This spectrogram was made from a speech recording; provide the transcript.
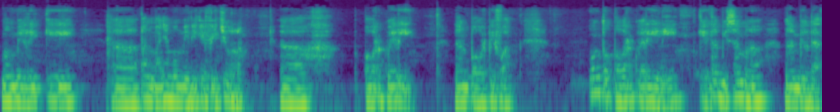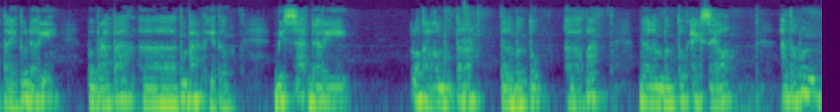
memiliki uh, apa namanya memiliki fitur uh, Power Query dan Power Pivot untuk Power Query ini kita bisa mengambil data itu dari beberapa uh, tempat gitu. Bisa dari lokal komputer dalam bentuk uh, apa? Dalam bentuk Excel ataupun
